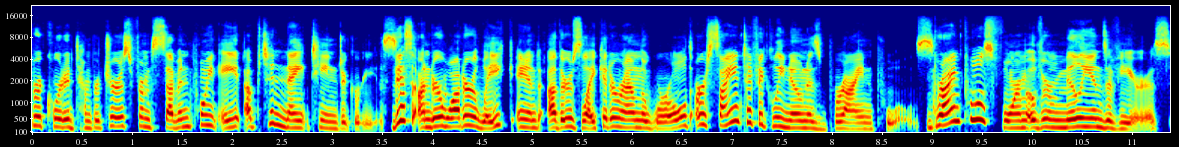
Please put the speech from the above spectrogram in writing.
recorded temperatures from 7.8 up to 19 degrees. This underwater lake, and others like it around the world, are scientifically known as brine pools. Brine pools form over millions of years.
